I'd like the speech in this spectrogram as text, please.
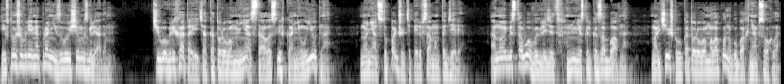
и в то же время пронизывающим взглядом. Чего греха таить, от которого мне стало слегка неуютно. Но не отступать же теперь в самом-то деле – оно и без того выглядит несколько забавно. Мальчишка, у которого молоко на губах не обсохло,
